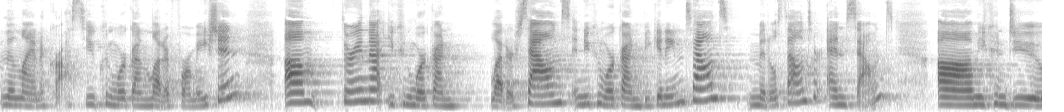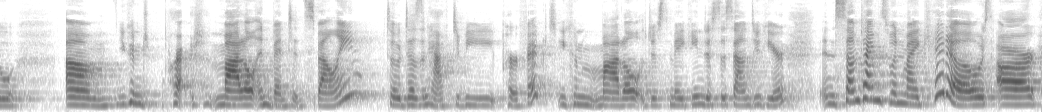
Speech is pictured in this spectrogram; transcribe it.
and then line across. You can work on letter formation. Um, during that, you can work on letter sounds and you can work on beginning sounds, middle sounds, or end sounds. Um, you can do, um, you can model invented spelling. So it doesn't have to be perfect. You can model just making just the sounds you hear. And sometimes when my kiddos are,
